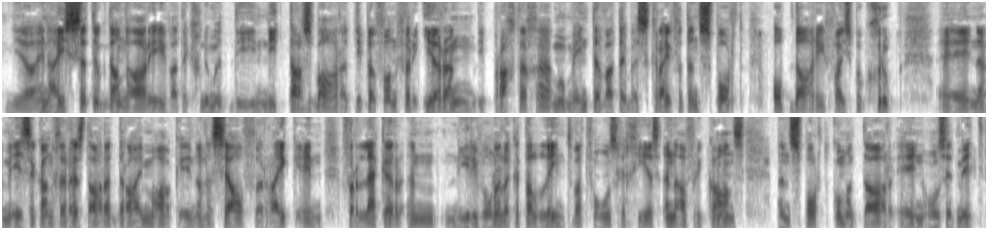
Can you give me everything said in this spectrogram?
Ja, en hy sit ook dan daardie wat ek genoem het die nie tasbare tipe van verering, die pragtige momente wat hy beskryf het in sport op daardie Facebook groep. En uh, mense kan gerus daar 'n draai maak en hulle self verryk en verlekker in hierdie wonderlike talent wat vir ons gegee is in Afrikaans in sportkommentaar en ons het met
